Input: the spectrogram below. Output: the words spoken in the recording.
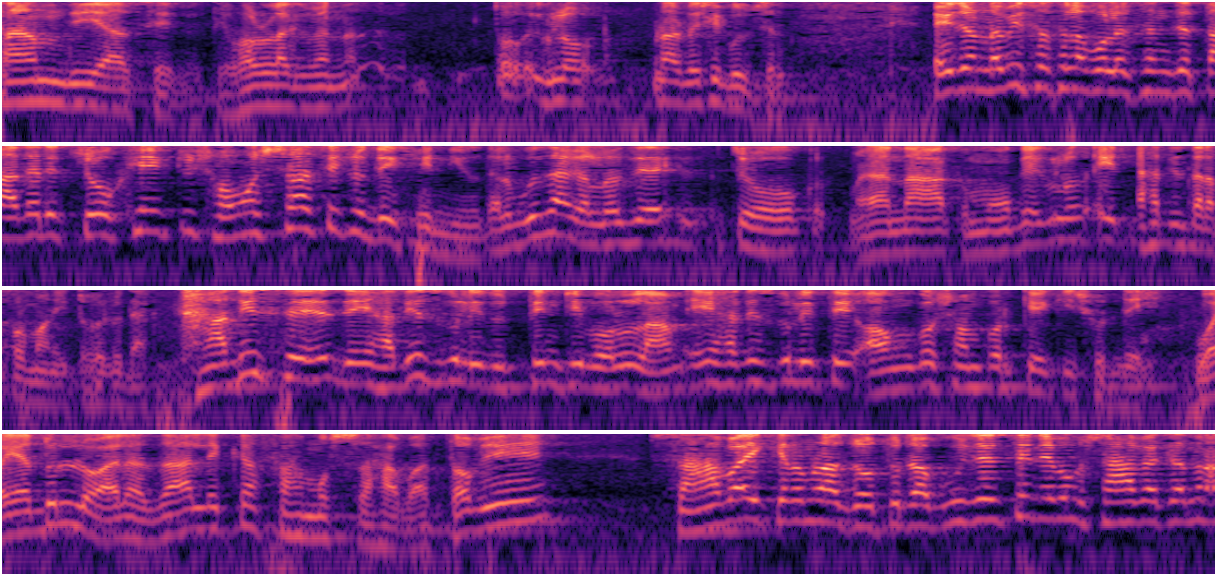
টান দিয়ে আছে। ভালো লাগবে না? তো এগুলো আপনারা বেশি বুঝছেন। এই জন্য নবী সাল্লাম বলেছেন যে তাদের চোখে একটু সমস্যা আছে, একটু দেখে নিও। তাহলে বোঝা গেল যে চোখ, নাক, মুখ, এগুলো এই হাদিস দ্বারা প্রমাণিত হইল। দেখ, হাদিসে যে হাদিসগুলি দু, তিনটি বললাম, এই হাদিসগুলিতে অঙ্গ সম্পর্কে কিছু নেই। ওয়াদুল্লাহ আল্লাহ ফাহমুস সাহাবা। তবে সাহাবাই কেরামরা যতটা বুঝেছেন এবং সাহাবাই কেরাম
